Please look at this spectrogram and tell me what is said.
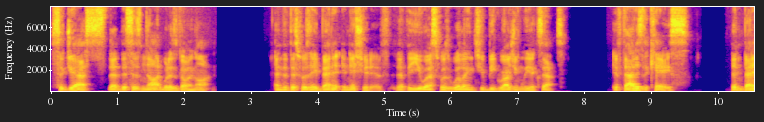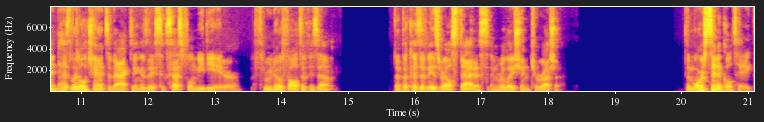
suggests that this is not what is going on, and that this was a Bennett initiative that the U.S. was willing to begrudgingly accept. If that is the case, then Bennett has little chance of acting as a successful mediator through no fault of his own, but because of Israel's status in relation to Russia. The more cynical take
